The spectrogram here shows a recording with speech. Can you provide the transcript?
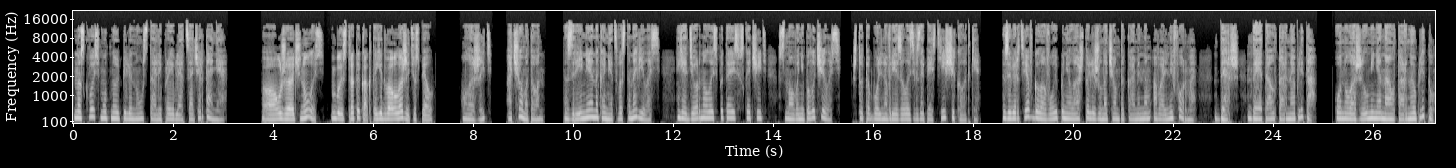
Но сквозь мутную пелену стали проявляться очертания. «А уже очнулась? Быстро ты как-то едва уложить успел». «Уложить? О чем это он?» Зрение, наконец, восстановилось. Я дернулась, пытаясь вскочить, снова не получилось. Что-то больно врезалось в запястье щиколотки. Завертев головой, поняла, что лежу на чем то каменном овальной формы. Дерш, да это алтарная плита. Он уложил меня на алтарную плиту.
